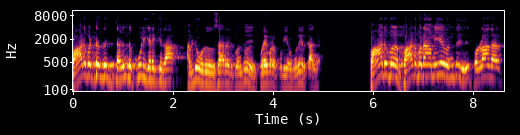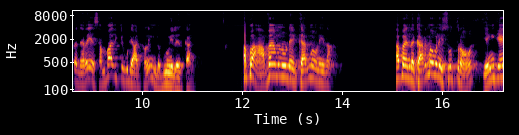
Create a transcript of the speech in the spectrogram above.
பாடுபட்டதுக்கு தகுந்த கூலி கிடைக்குதா அப்படின்னு ஒரு சாரருக்கு வந்து குறைபடக்கூடியவங்களும் இருக்காங்க. பாடுப பாடுபடாமையே வந்து பொருளாதாரத்தை நிறைய சம்பாதிக்கக்கூடிய ஆட்களும் இந்த பூமியில் இருக்காங்க. அப்போ அவனுடைய கர்மவினை தான் அப்போ இந்த கர்மவனை சூத்திரம் எங்கே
